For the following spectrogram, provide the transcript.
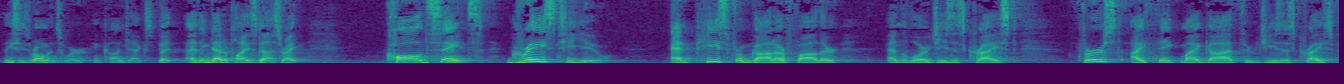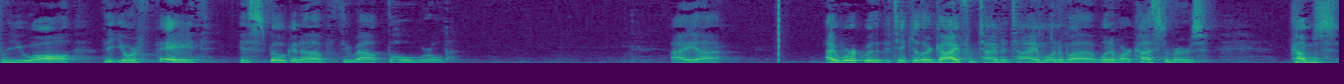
At least these Romans were in context, but I think that applies to us, right? Called saints. Grace to you and peace from God our Father and the Lord Jesus Christ. First, I thank my God through Jesus Christ for you all that your faith is spoken of throughout the whole world. I, uh, I work with a particular guy from time to time. One of, uh, one of our customers comes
